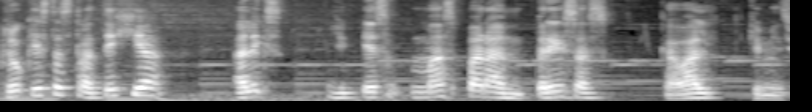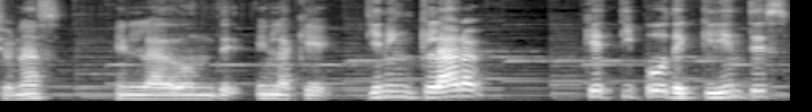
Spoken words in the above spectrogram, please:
Creo que esta estrategia, Alex, es más para empresas cabal que mencionas en la donde en la que tienen clara qué tipo de clientes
